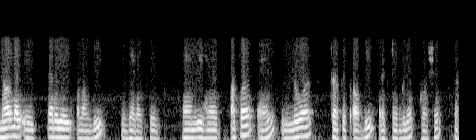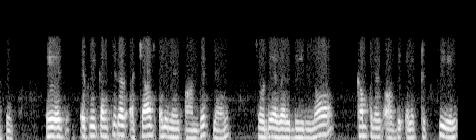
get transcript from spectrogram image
normal is parallel along the z-axis and we have upper and lower surface of the rectangular Gaussian surface. Is if we consider a charge element on this plane, so there will be no component of the electric field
